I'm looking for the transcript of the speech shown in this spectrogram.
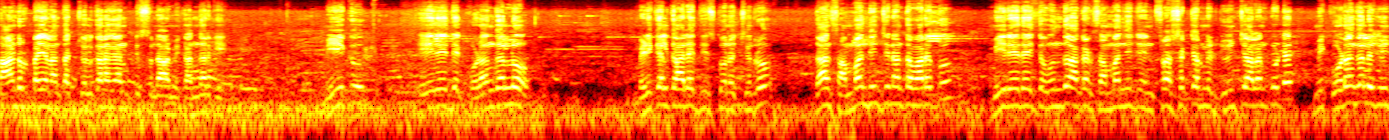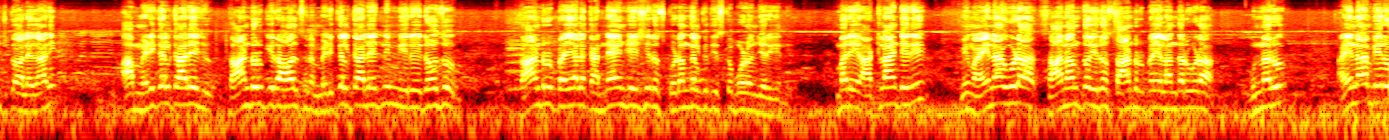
తాండూరు ప్రజలు అంత చులకనగా అనిపిస్తున్నారు మీకు అందరికీ? మీకు ఏదైతే కొడంగల్లో మెడికల్ కాలేజ్ తీసుకొని వచ్చిండ్రో దానికి సంబంధించినంత వరకు మీరు ఏదైతే ఉందో అక్కడ సంబంధించిన ఇన్ఫ్రాస్ట్రక్చర్ మీరు చూపించాలనుకుంటే మీ కొడంగల్లో చూపించుకోవాలి కానీ ఆ మెడికల్ కాలేజ్ తాండూరుకి రావాల్సిన మెడికల్ కాలేజ్ని మీరు ఈరోజు తాండూరు ప్రజలకు అన్యాయం చేసి ఈరోజు కొడంగల్కి తీసుకుపోవడం జరిగింది. మరి అట్లాంటిది మేము అయినా కూడా స్థానంతో ఈరోజు తాండూరు ప్రజలందరూ కూడా ఉన్నారు. అయినా మీరు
